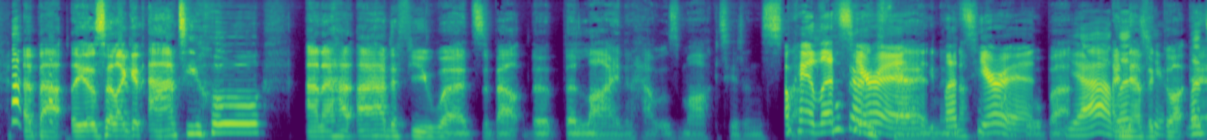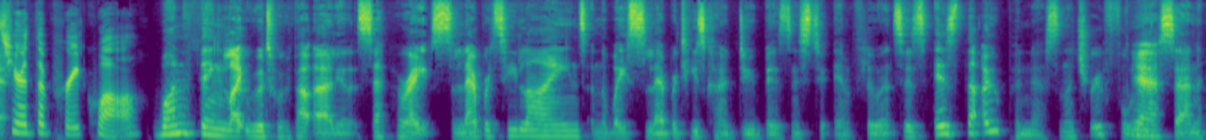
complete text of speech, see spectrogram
about it was like an anti haul and I had I had a few words about the the line and how it was marketed and stuff. Okay, let's hear fair, it. you know, Let's nothing hear it. But yeah. I let's never hear, got Let's it. hear the prequel. One thing, like we were talking about earlier, that separates celebrity lines and the way celebrities kind of do business to influencers is the openness and the truthfulness. And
